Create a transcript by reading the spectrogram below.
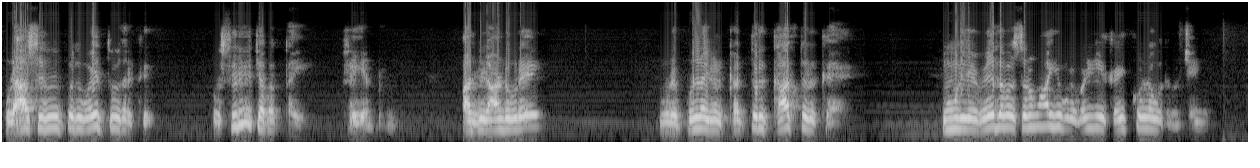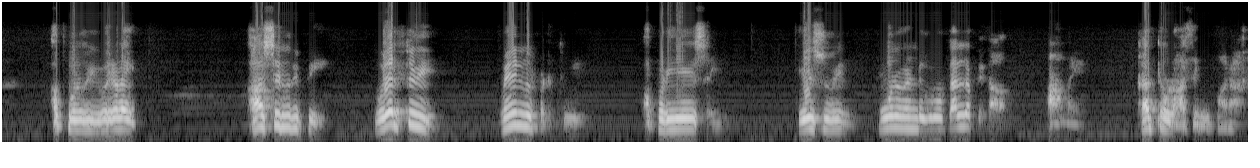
உங்களை ஆசீர்விப்பது உயர்த்துவதற்கு ஒரு சிறிய ஜபத்தை செய்யட்டும். அன்பின் ஆண்டவரே உங்களுடைய பிள்ளைகள் கத்திரு காத்திருக்க உங்களுடைய வேதவசனமாகி உங்களுடைய வழியை கைக்கொள்ள உதவி செய்யும். அப்பொழுது இவர்களை ஆசீர்வதிப்பி உயர்த்துவி. மேன்மைப்படுத்துவி அப்படியே செய்யும் இயேசுவின் மூல வேண்டுகிறோம் நல்ல பிதா. ஆமை கத்தோடு ஆசைப்பாராக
